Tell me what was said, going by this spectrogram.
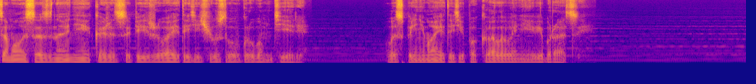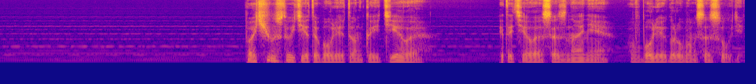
Само сознание, кажется, переживает эти чувства в грубом теле, воспринимает эти покалывания и вибрации. Почувствуйте это более тонкое тело, это тело сознания в более грубом сосуде.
